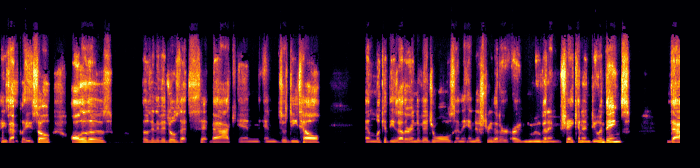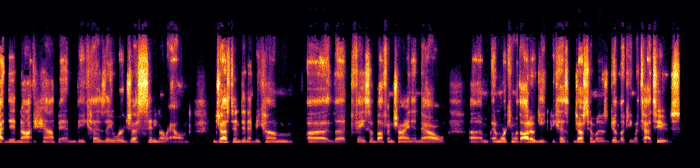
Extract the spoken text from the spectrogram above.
exactly. So all of those those individuals that sit back and and just detail and look at these other individuals in the industry that are, are moving and shaking and doing things that did not happen because they were just sitting around justin didn't become uh, the face of buff and shine and now um, and working with Autogeek because justin was good looking with tattoos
